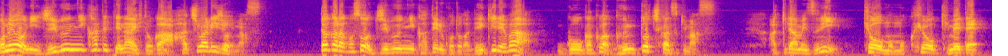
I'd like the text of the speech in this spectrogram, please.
このように自分に勝ててない人が8割以上います。だからこそ自分に勝てることができれば合格はぐんと近づきます。諦めずに今日も目標を決めて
